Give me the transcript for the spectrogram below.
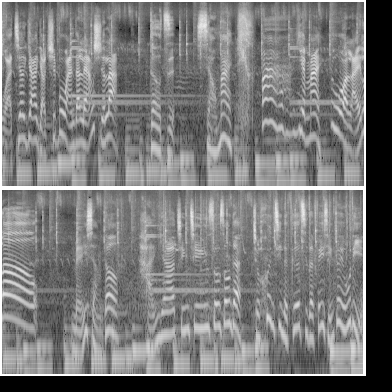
我就要有吃不完的粮食啦！豆子、小麦啊，燕麦，我来喽！没想到，寒鸦轻轻松松的就混进了鸽子的飞行队伍里。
